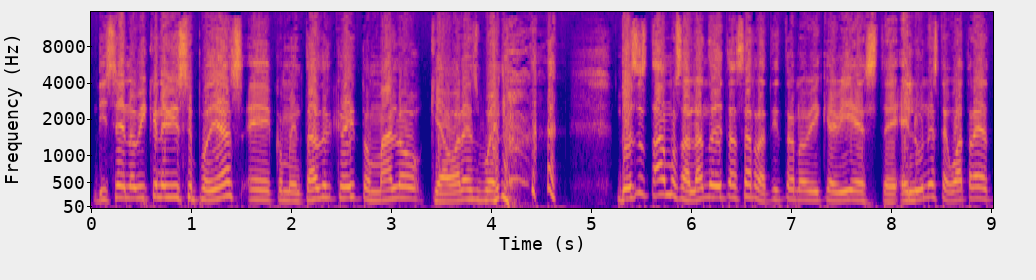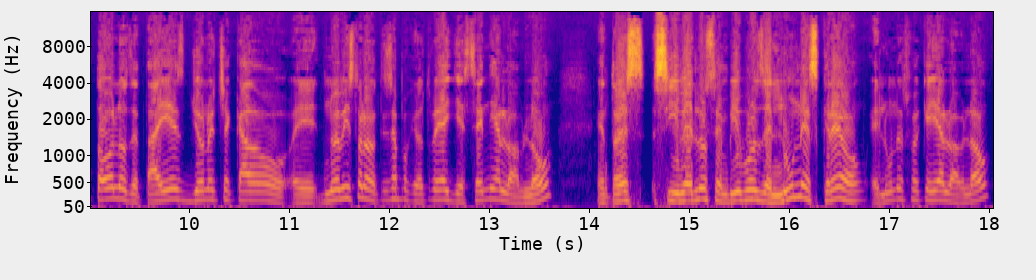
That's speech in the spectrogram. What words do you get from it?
Dice, no vi que no dice, ¿podías eh, comentar del crédito malo que ahora es bueno? De eso estábamos hablando ahorita hace ratito, no vi que vi. Este, el lunes te voy a traer todos los detalles. Yo no he checado, eh, no he visto la noticia porque el otro día Yesenia lo habló. Entonces, si ves los en vivos del lunes, creo, el lunes fue que ella lo habló.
